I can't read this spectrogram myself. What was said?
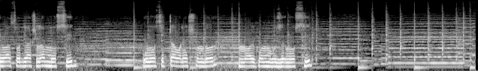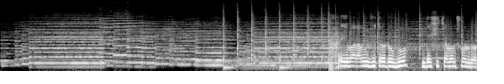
এবার চলে আসলাম মসজিদ। এই মসজিদটা অনেক সুন্দর, নয় গম্বুজের মসজিদ। এবার আমি ভেতরে ঢুকবো, দেখি কেমন সুন্দর।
